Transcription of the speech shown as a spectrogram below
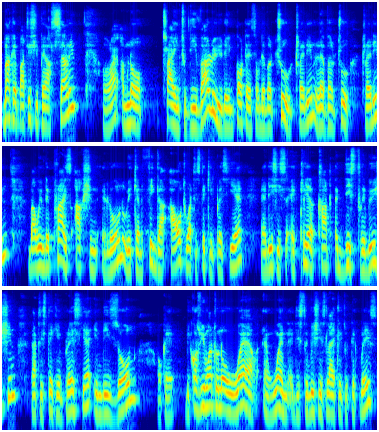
market participants are selling. All right, I'm not trying to devalue the importance of level two trading, level two trading, but with the price action alone, we can figure out what is taking place here. And this is a clear cut distribution that is taking place here in this zone. Okay, because we want to know where and when a distribution is likely to take place.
